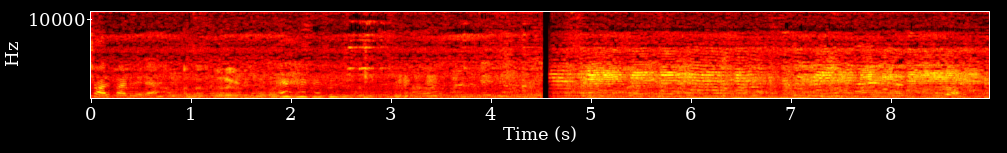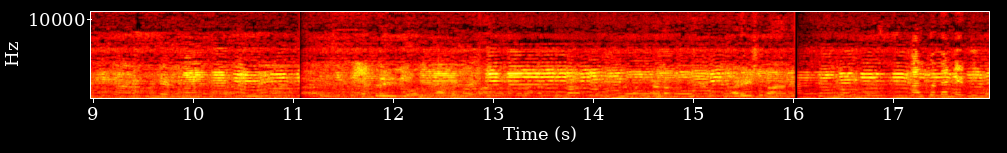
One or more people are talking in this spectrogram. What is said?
ಕೋಡಿಡ್ಲ ಶಾಲ್ ಪಾಡುವೆರಾ ಅಲ್ಪ ದಂಡ ಇಡ್ಬೇಕು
